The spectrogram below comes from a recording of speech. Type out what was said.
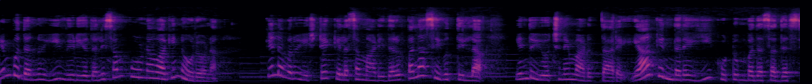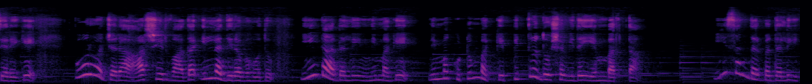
ಎಂಬುದನ್ನು ಈ ವಿಡಿಯೋದಲ್ಲಿ ಸಂಪೂರ್ಣವಾಗಿ ನೋಡೋಣ. ಕೆಲವರು ಎಷ್ಟೇ ಕೆಲಸ ಮಾಡಿದರೂ ಫಲ ಸಿಗುತ್ತಿಲ್ಲ ಎಂದು ಯೋಚನೆ ಮಾಡುತ್ತಾರೆ. ಯಾಕೆಂದರೆ ಈ ಕುಟುಂಬದ ಸದಸ್ಯರಿಗೆ ಪೂರ್ವಜರ ಆಶೀರ್ವಾದ ಇಲ್ಲದಿರಬಹುದು. ಈಗಾದಲ್ಲಿ ನಿಮಗೆ ನಿಮ್ಮ ಕುಟುಂಬಕ್ಕೆ ಪಿತೃದೋಷವಿದೆ ಎಂಬರ್ಥ. ಈ ಸಂದರ್ಭದಲ್ಲಿ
